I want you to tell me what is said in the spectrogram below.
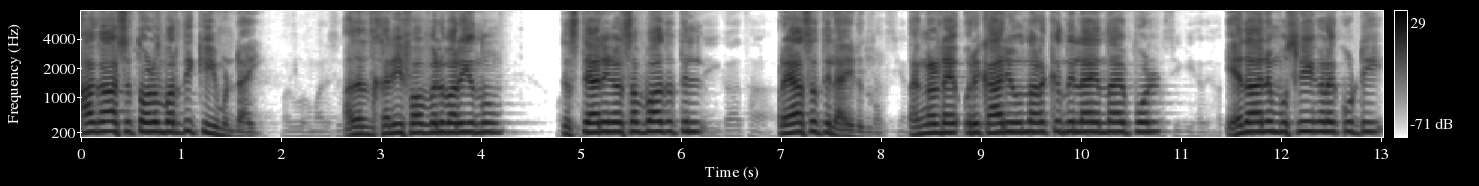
ആകാശത്തോളം വർദ്ധിക്കുകയുമുണ്ടായി അതിനകത്ത് ഖലീഫ് അവൽ പറയുന്നു ക്രിസ്ത്യാനികൾ സംവാദത്തിൽ പ്രയാസത്തിലായിരുന്നു. തങ്ങളുടെ ഒരു കാര്യവും നടക്കുന്നില്ല എന്നായപ്പോൾ ഏതാനും മുസ്ലിങ്ങളെ കൂട്ടി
